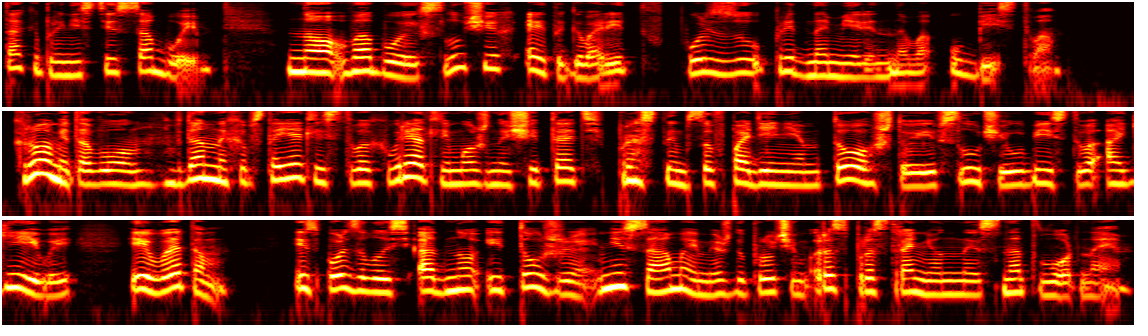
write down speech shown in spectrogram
так и принести с собой. Но в обоих случаях это говорит в пользу преднамеренного убийства. Кроме того, в данных обстоятельствах вряд ли можно считать простым совпадением то, что и в случае убийства Агеевой, и в этом использовалось одно и то же, не самое, между прочим, распространенное снотворное.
